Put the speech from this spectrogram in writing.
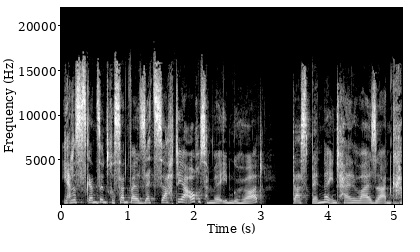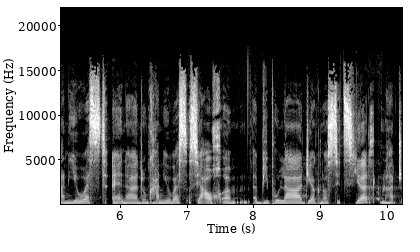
Ja, das ist ganz interessant, weil Setz sagte ja auch, das haben wir eben gehört, dass Bender ihn teilweise an Kanye West erinnert. Und Kanye West ist ja auch ähm, bipolar diagnostiziert und hat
